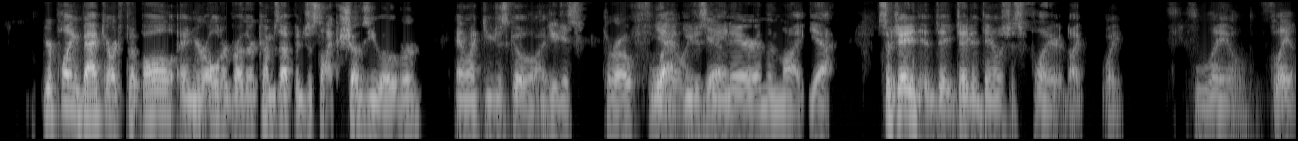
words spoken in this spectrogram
you're playing backyard football and your older brother comes up and just like shoves you over and like you just go like you just throw yeah, you just yeah. gain air and then like yeah. So Jayden Jayden Daniels just flared like wait flailed Flail.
